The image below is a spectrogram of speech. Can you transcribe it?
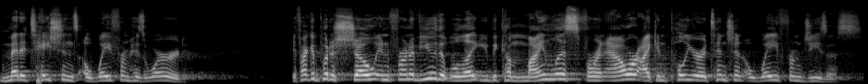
meditations away from his word. If I can put a show in front of you that will let you become mindless for an hour, I can pull your attention away from Jesus.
